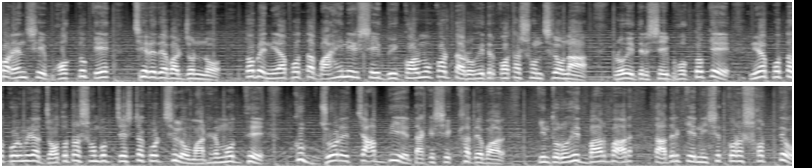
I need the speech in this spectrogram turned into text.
করেন সেই ভক্তকে ছেড়ে দেবার জন্য। তবে নিরাপত্তা বাহিনীর সেই দুই কর্মকর্তা রোহিতের কথা শুনছিল না। রোহিতের সেই ভক্তকে নিরাপত্তা কর্মীরা যতটা সম্ভব চেষ্টা করছিল মাঠের মধ্যে খুব জোরে চাপ দিয়ে তাকে শিক্ষা দেবার। কিন্তু রোহিত বারবার তাদেরকে নিষেধ করা সত্ত্বেও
